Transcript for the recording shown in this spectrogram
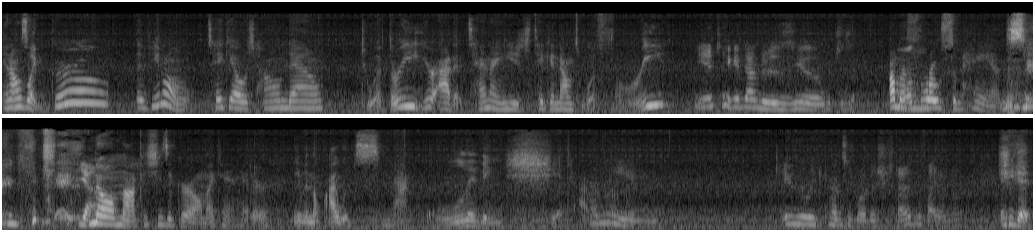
And I was like, girl, if you don't take your tone down to a three, you're at a ten. I need you to take it down to a three. You need to take it down to a zero, which is. I'm gonna throw some hands. Yeah. No, I'm not, because she's a girl and I can't hit her. Even though I would smack the living shit out I of her. mean, it really depends on whether she started the fight or not. If She did.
